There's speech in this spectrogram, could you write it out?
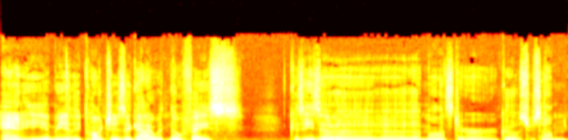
and he immediately punches a guy with no face because he's a monster or a ghost or something,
